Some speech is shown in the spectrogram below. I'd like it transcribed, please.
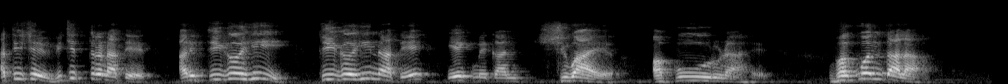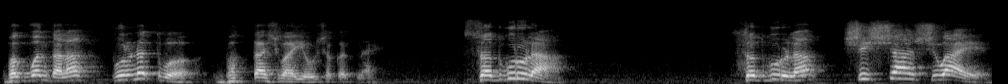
अतिशय विचित्र नाते आहेत. आणि तिघही तिघही नाते एकमेकांशिवाय अपूर्ण आहेत. भगवंताला भगवंताला पूर्णत्व भक्ताशिवाय येऊ शकत नाही. सद्गुरूला सद्गुरूला शिष्याशिवाय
